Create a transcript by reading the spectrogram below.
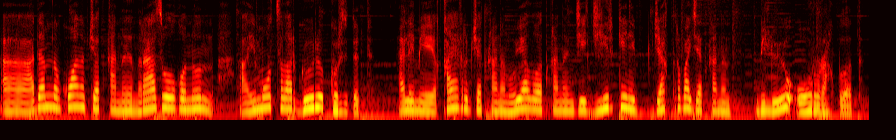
адамдын кубанып жатканын ыраазы болгонун эмоциялар көбүрөөк көрсөтөт. Ал эми кайгырып жатканын уялып атканын же жийиркенип жактырбай жатканын билүү оорураак болот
